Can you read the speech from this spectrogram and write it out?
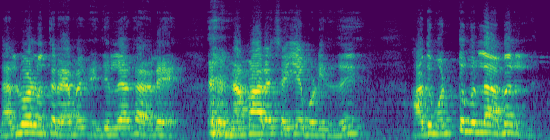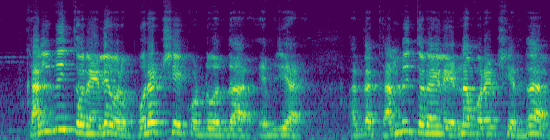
நல்வாழ்வுத்துறை அமை இதில்லாதாலே நம்மால் செய்ய முடிந்தது. அது மட்டும் இல்லாமல் கல்வித்துறையிலே ஒரு புரட்சியை கொண்டு வந்தார் எம்ஜிஆர். அந்த கல்வித்துறையில் என்ன புரட்சி என்றால்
